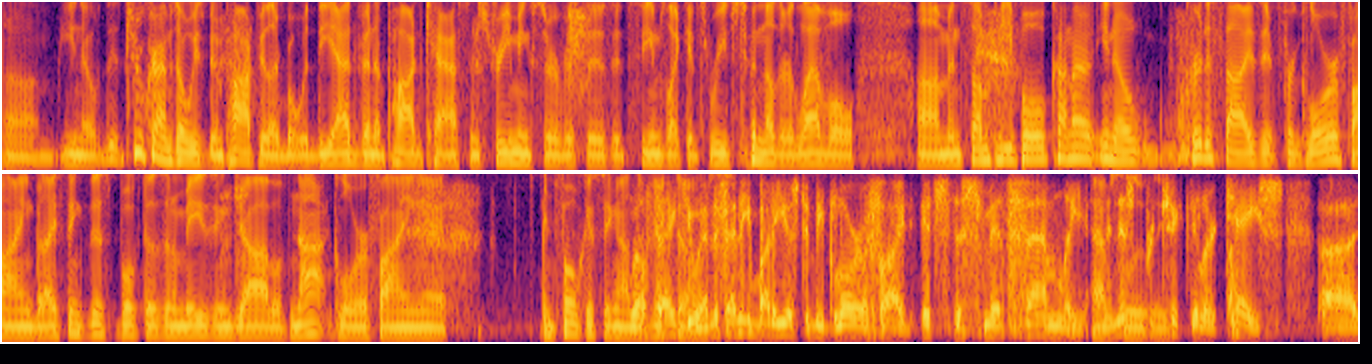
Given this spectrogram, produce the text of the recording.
Um, you know, the true crime's always been popular, but with the advent of podcasts and streaming services, it seems like it's reached another level. Um, and some people kind of, you know, criticize it for glorifying, but I think this book does an amazing mm-hmm. job of not glorifying it and focusing on well, the victims. Well, thank you. And if anybody is to be glorified, it's the Smith family. And Absolutely. in this particular case, uh,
